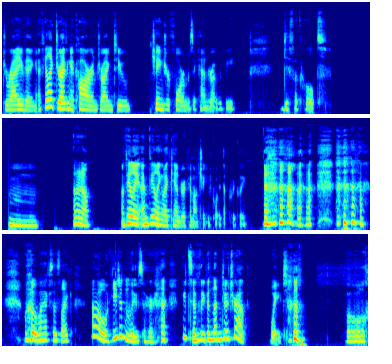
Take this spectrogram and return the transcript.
driving. I feel like driving a car and trying to change your form as a kandra would be difficult. Hmm. I don't know. I'm feeling I'm feeling like kandra cannot change quite that quickly. well, Wax is like, oh, he didn't lose her. He'd simply been led into a trap. Wait. oh,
